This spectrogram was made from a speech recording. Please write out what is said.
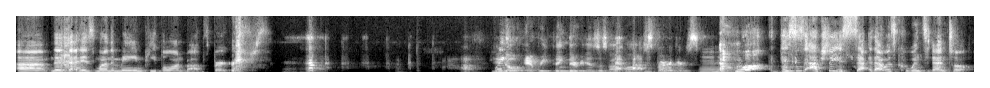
uh, that, that is one of the main people on Bob's Burgers. You know everything there is about About Bob's, Bob's Burgers. Mhm. well, this is actually a se- that was coincidental.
